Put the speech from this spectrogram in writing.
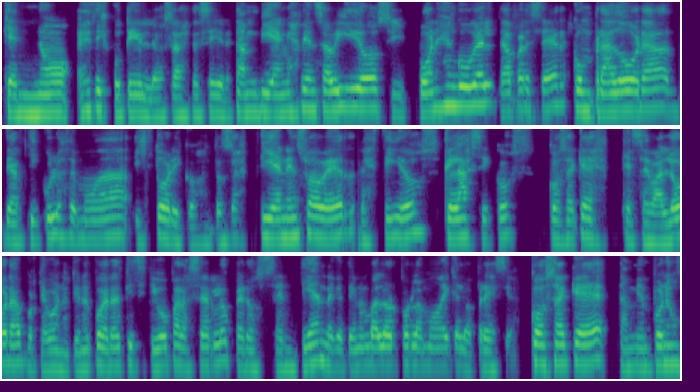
que no es discutible. O sea, es decir, también es bien sabido, si pones en Google, te va a aparecer compradora de artículos de moda históricos. Entonces, tienen su haber vestidos clásicos cosa que, que se valora porque, bueno, tiene el poder adquisitivo para hacerlo, pero se entiende que tiene un valor por la moda y que lo aprecia. Cosa que también pone un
